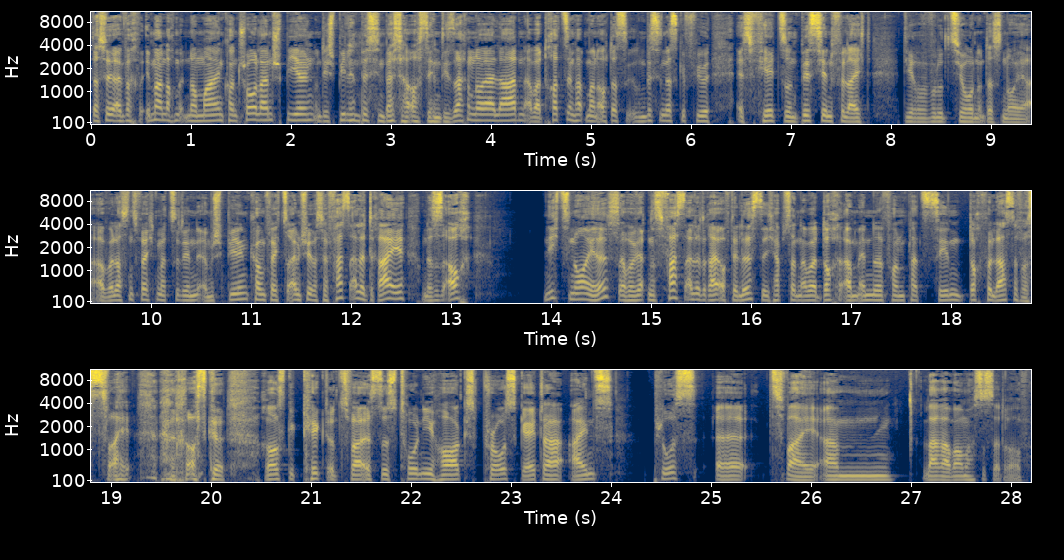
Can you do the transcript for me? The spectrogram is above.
dass wir einfach immer noch mit normalen Controllern spielen und die Spiele ein bisschen besser aussehen, die Sachen neu erladen, aber trotzdem hat man auch das, ein bisschen das Gefühl, es fehlt so ein bisschen vielleicht die Revolution und das Neue. Aber lass uns vielleicht mal zu den ähm, Spielen kommen, vielleicht zu einem Spiel, was wir fast alle drei, und das ist auch nichts Neues, aber wir hatten es fast alle drei auf der Liste. Ich habe es dann aber doch am Ende von Platz 10 doch für Last of Us 2 rausge rausgekickt. Und zwar ist es Tony Hawk's Pro Skater 1 plus äh, 2. Ähm, Lara, warum hast du es da drauf?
